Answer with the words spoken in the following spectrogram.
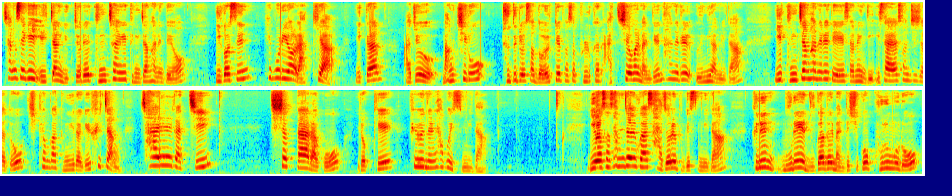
창세기 1장 6절에 궁창이 등장하는데요. 이것은 히브리어 라키아 그러니까 아주 망치로 두드려서 넓게 펴서 불룩한 아치형을 만든 하늘을 의미합니다. 이 궁창 하늘에 대해서는 이제 이사야 선지자도 시편과 동일하게 휘장, 차일같이 치셨다라고 이렇게 표현을 하고 있습니다. 이어서 3절과 4절을 보겠습니다. 그는 물의 누각을 만드시고 구름으로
